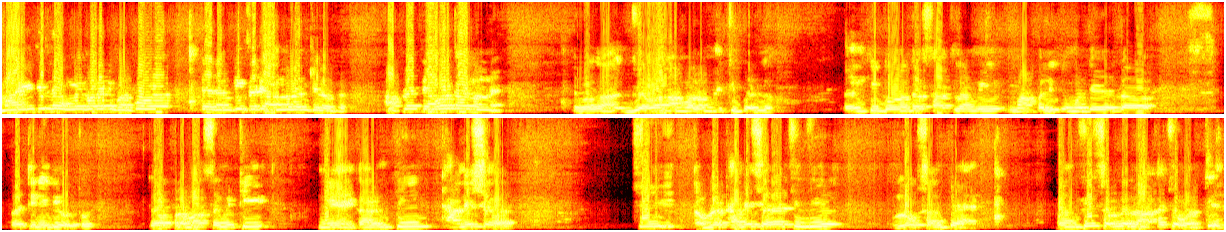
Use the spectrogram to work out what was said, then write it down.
महायुतीतल्या उमेदवारांनी भरपूर वेळा त्या डम्पिंगसाठी आंदोलन केलं होतं. आपलं त्यावर काय म्हणणं आहे? बघा जेव्हा आम्हाला माहिती पडलं कारण की दोन हजार सात ला मी महापालिकेमध्ये प्रतिनिधी होतो तेव्हा प्रभाग समिती मी आहे कारण की ठाणे शहर ची आपल्या ठाणे शहराची जी लोकसंख्या आहे पंचवीस अब्ज लाखाच्या वरती आहे.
